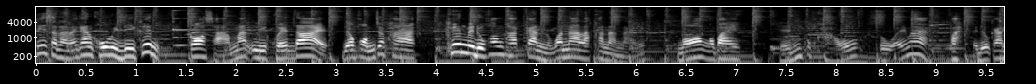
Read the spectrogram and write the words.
ที่สถานการณ์โควิดดีขึ้น ก็สามารถรีเควสได้ เดี๋ยวผมจะพาขึ้นไปดูห้องพักกันว่าน่ารักขนาดไหน มองออกไปเห็นภูเขาสวยมาก ไปไปดูกัน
